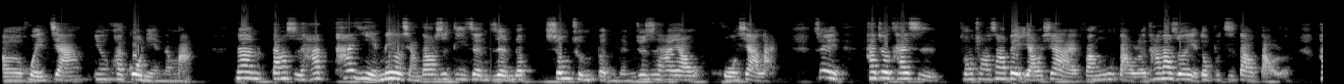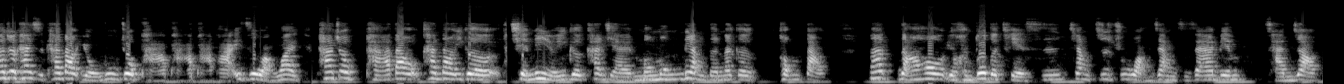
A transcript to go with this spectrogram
呃回家，因为快过年了嘛。那当时他他也没有想到是地震，人的生存本能就是他要活下来，所以他就开始。从床上被摇下来，房屋倒了，他那时候也都不知道倒了，他就开始看到有路就爬爬爬爬，一直往外，他就爬到看到一个前面有一个看起来蒙蒙亮的那个通道，那然后有很多的铁丝像蜘蛛网这样子在那边缠绕，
